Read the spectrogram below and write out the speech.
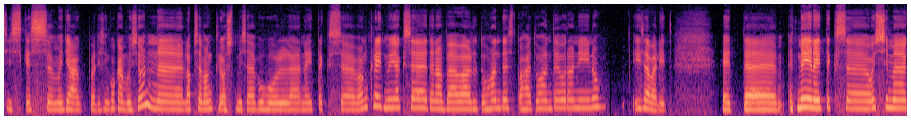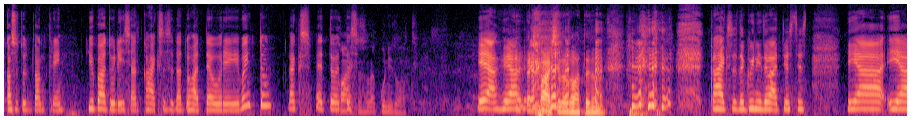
siis kes, ma ei tea, kui palju siin kogemusi on, äh, lapsevankri ostmise puhul äh, näiteks vankreid müüakse tänapäeval tuhandest kahe tuhande euroni, noh, ise valid. et, et meie näiteks ostsime kasutatud vankri, juba tuli sealt kaheksasada tuhat euri võitu, läks ettevõttes. kaheksasada kuni tuhat ja, ja. päris kaheksasada tuhat ei tulnud kaheksasada kuni tuhat, just, just ja, ja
